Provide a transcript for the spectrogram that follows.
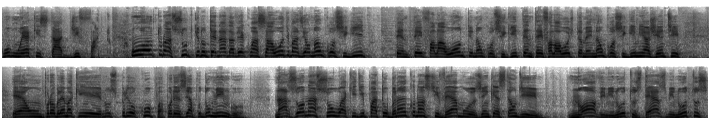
como é que está de fato. Um outro assunto que não tem nada a ver com a saúde, mas eu não consegui Tentei falar ontem, não consegui. Tentei falar hoje também, não consegui. Minha gente, é um problema que nos preocupa. Por exemplo, domingo, na Zona Sul aqui de Pato Branco, nós tivemos, em questão de nove minutos, dez minutos,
